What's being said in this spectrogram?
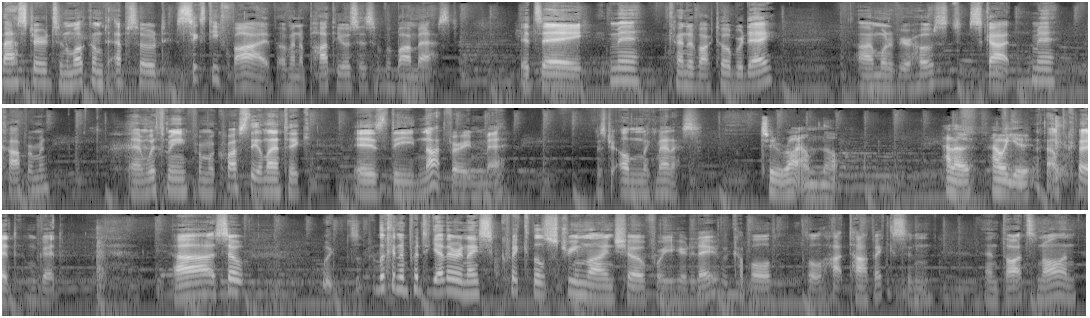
Bombastards, and welcome to episode 65 of An Apotheosis of a Bombast. It's a meh kind of October day. I'm one of your hosts, Scott Meh Copperman, and with me from across the Atlantic is the not very meh, Mr. Eldon McManus. Too right, I'm not. Hello, how are you? I'm good. I'm good. Uh, so we're looking to put together a nice, quick little streamlined show for you here today. A couple little hot topics and and thoughts and all. And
